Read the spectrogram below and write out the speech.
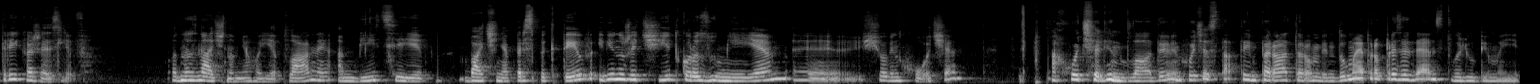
Трійка жезлів. Однозначно в нього є плани, амбіції, бачення перспектив, і він уже чітко розуміє, е, що він хоче. А хоче він влади, він хоче стати імператором, він думає про президентство, любі мої.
